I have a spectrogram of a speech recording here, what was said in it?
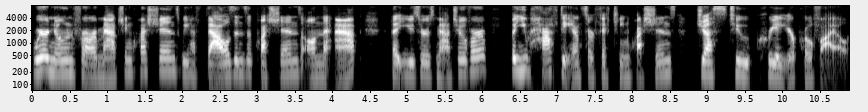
we're known for our matching questions. We have thousands of questions on the app that users match over, but you have to answer 15 questions just to create your profile.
